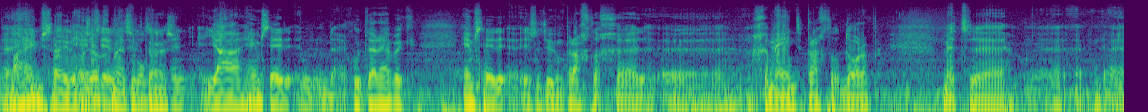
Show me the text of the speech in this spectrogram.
Eh, Maar Heemstede was ook Heemstede gemeentesecretaris. Ja, Heemstede, goed, daar heb ik... Heemstede is natuurlijk een prachtig eh, eh, gemeente, prachtig dorp. Met eh, eh, eh,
